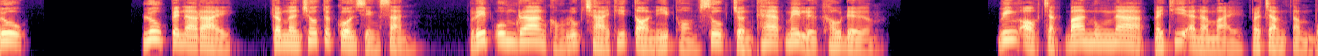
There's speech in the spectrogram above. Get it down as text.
ลูก ลูกเป็นอะไร กำนันโชคตะโกนเสียงสั่น รีบอุ้มร่างของลูกชายที่ตอนนี้ผอมซูบจนแทบไม่เหลือเขาเดิม วิ่งออกจากบ้านมุ่งหน้าไปที่อนามัยประจำตำบ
